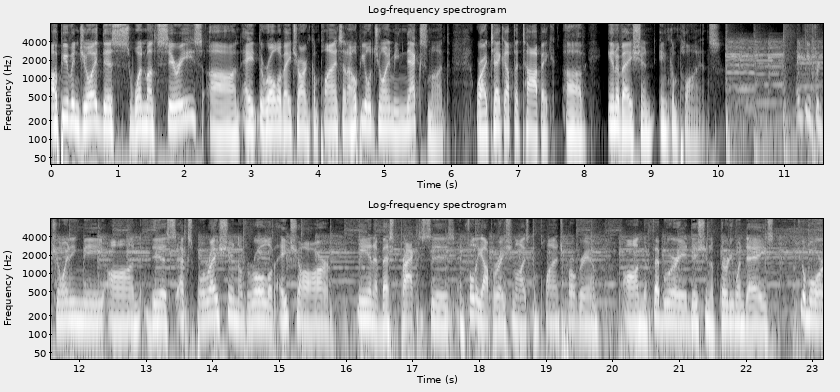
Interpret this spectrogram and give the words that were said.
I hope you've enjoyed this one month series on the role of HR and compliance, and I hope you'll join me next month where I take up the topic of innovation in compliance. Thank you for joining me on this exploration of the role of HR in a best practices and fully operationalized compliance program on the February edition of 31 Days to a More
